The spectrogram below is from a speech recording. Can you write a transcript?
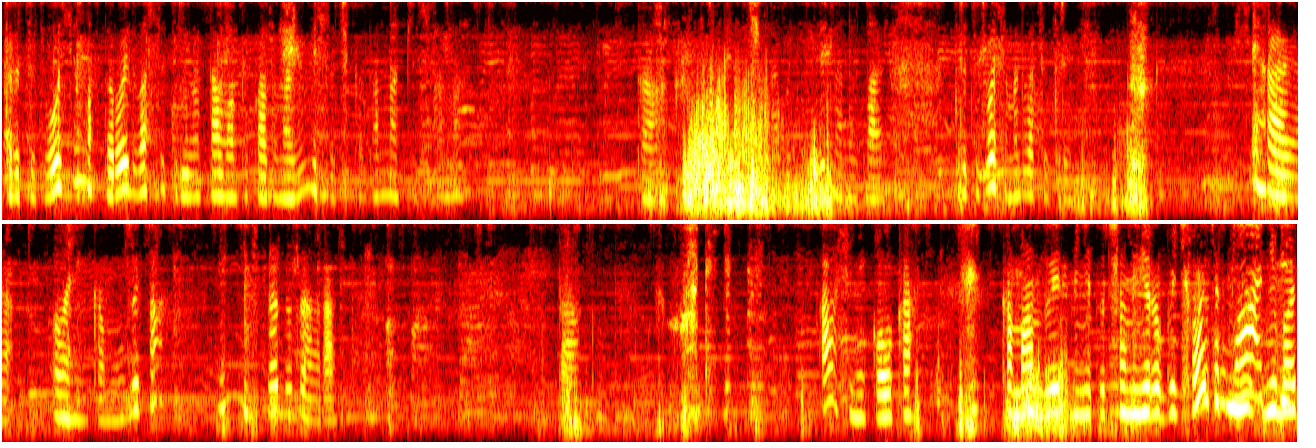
38, а второй 23. Вот там вот указана вывесочка, там написано. Так, видно, быть не видно, не знаю. 38 и 23. Грає легенька музика і все дуже гаразд. Так от. Хватить. А ось і Ніколка. Командує мені тут, що мені робити. Хватить мені знімати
